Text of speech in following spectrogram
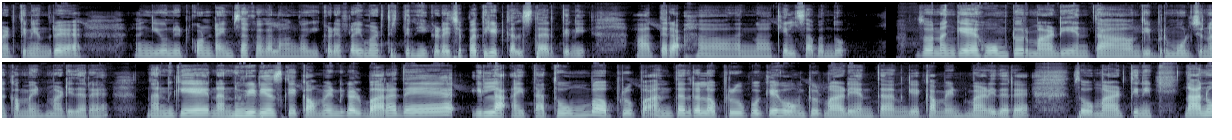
ಮಾಡ್ತೀನಿ. ಅಂದರೆ ನಂಗೆ ಇವ್ನು ಇಟ್ಕೊಂಡು ಟೈಮ್ ಸಾಕಾಗಲ್ಲ. ಹಾಗಾಗಿ ಈ ಕಡೆ ಫ್ರೈ ಮಾಡ್ತಿರ್ತೀನಿ, ಈ ಕಡೆ ಚಪಾತಿ ಹಿಟ್ಟು ಕಲಿಸ್ತಾ ಇರ್ತೀನಿ. ಆ ಥರ ನನ್ನ ಕೆಲಸ ಬಂದು. ಸೊ ನನಗೆ ಹೋಮ್ ಟೂರ್ ಮಾಡಿ ಅಂತ ಒಂದು ಇಬ್ಬರು ಮೂರು ಜನ ಕಮೆಂಟ್ ಮಾಡಿದ್ದಾರೆ ನನಗೆ, ನನ್ನ ವೀಡಿಯೋಸ್ಗೆ ಕಮೆಂಟ್ಗಳು ಬರೋದೇ ಇಲ್ಲ, ಆಯಿತಾ? ತುಂಬ ಅಪರೂಪ ಅಂಥದ್ರಲ್ಲಿ ಅಪರೂಪಕ್ಕೆ ಹೋಮ್ ಟೂರ್ ಮಾಡಿ ಅಂತ ನನಗೆ ಕಮೆಂಟ್ ಮಾಡಿದ್ದಾರೆ ಸೊ ಮಾಡ್ತೀನಿ. ನಾನು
